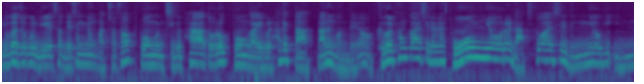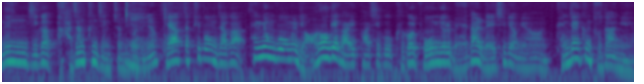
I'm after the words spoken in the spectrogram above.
유가족을 위해서 내 생명 바쳐서 보험금 지급하도록 보험 가입을 하겠다라는 건데요. 그걸 평가하시려면 보험료를 납부하실 능력이 있는지가 가장 큰 쟁점이거든요. 계약자 피보험자가 생명보험을 여러 개 가입하시고 그걸 보험료를 매달 내시려면 굉장히 큰 부담이에요.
